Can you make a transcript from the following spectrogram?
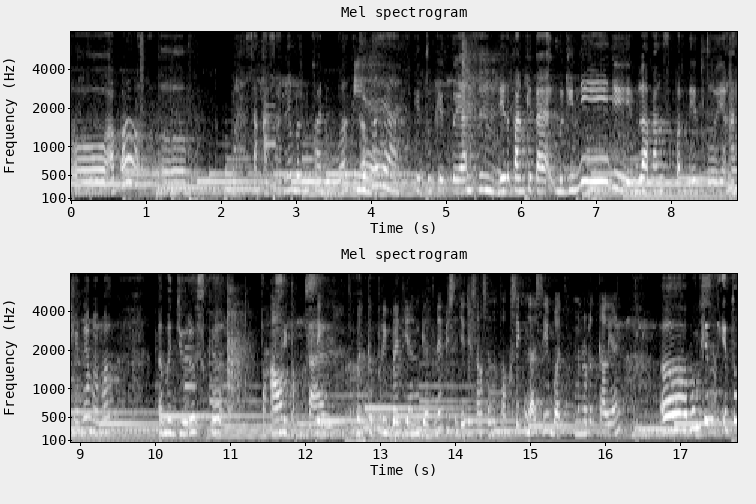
oh, apa eh, bahasa kasarnya bermuka dua gitu Iya. apa ya gitu gitu ya di depan kita begini di belakang seperti itu yang akhirnya memang eh, menjurus ke Oh, toxic tadi. Berkepribadian ganda bisa jadi salah satu toxic nggak sih buat menurut kalian? Eh, mungkin itu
